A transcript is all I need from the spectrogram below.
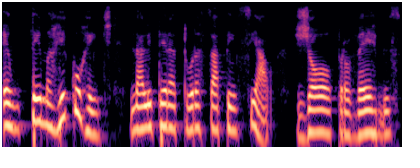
é um tema recorrente na literatura sapiencial, Jó, Provérbios.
